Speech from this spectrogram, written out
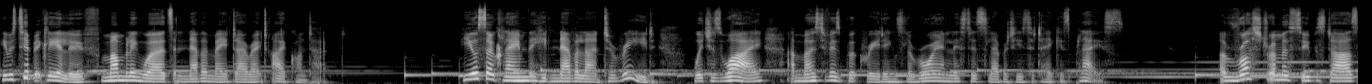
He was typically aloof, mumbling words, and never made direct eye contact. He also claimed that he'd never learnt to read, which is why, at most of his book readings, Leroy enlisted celebrities to take his place. A rostrum of superstars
